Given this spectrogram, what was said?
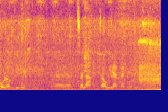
कोळंबी घेतली. तर चला जाऊया आता घरी.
